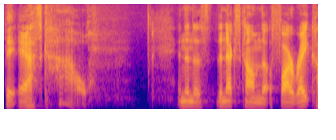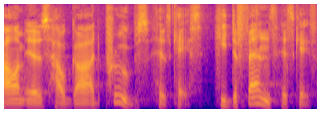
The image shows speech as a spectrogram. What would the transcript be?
They ask how. And then the, the next column, the far right column, is how God proves his case. He defends his case.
